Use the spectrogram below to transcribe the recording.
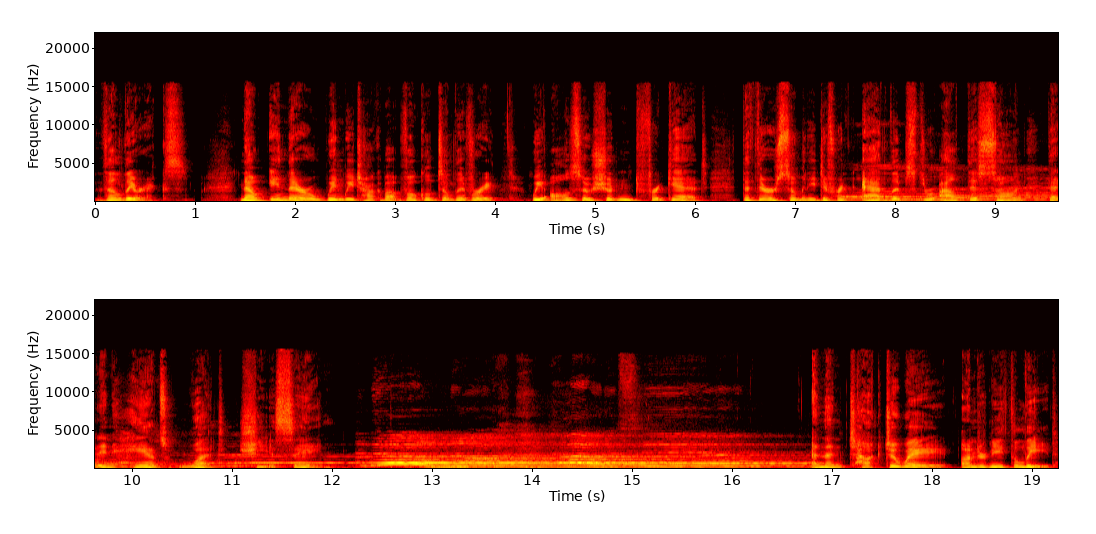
the lyrics. Now, in there, when we talk about vocal delivery, we also shouldn't forget that there are so many different ad libs throughout this song that enhance what she is saying. And then tucked away underneath the lead.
